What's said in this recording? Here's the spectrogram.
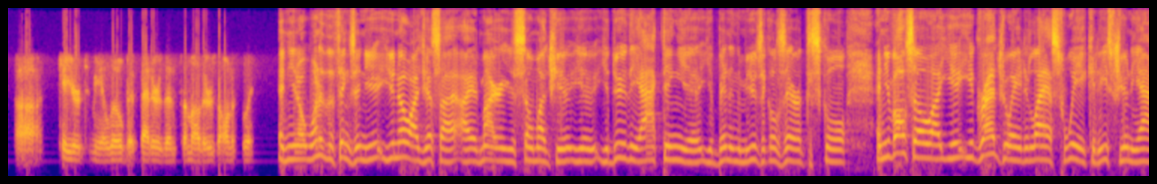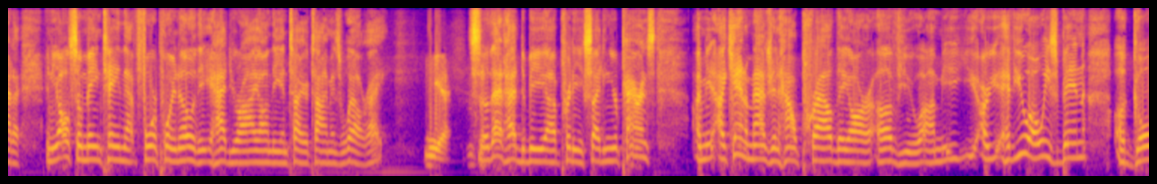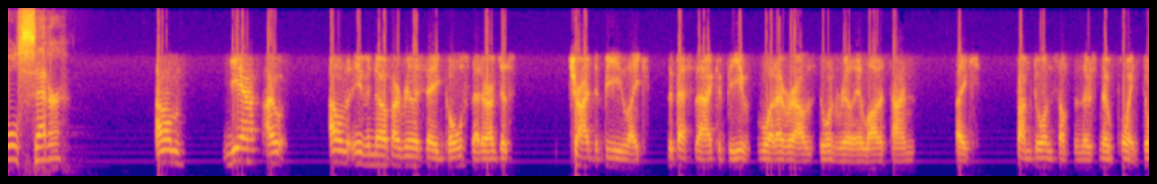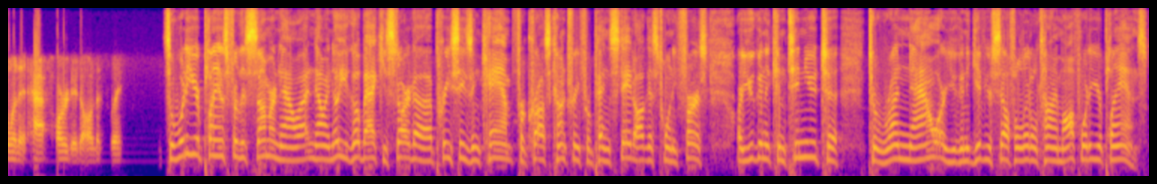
uh, catered to me a little bit better than some others, honestly. And you know, one of the things, and you you know, I just I, I admire you so much. You you you do the acting. You you've been in the musicals there at the school, and you've also uh, you you graduated last week at East Juniata, and you also maintained that 4.0 that you had your eye on the entire time as well, right? Yeah. So that had to be uh, pretty exciting. Your parents. I mean, I can't imagine how proud they are of you. Um, you, are you, have you always been a goal setter? Um, yeah, I, I don't even know if I really say goal setter. I've just tried to be like the best that I could be, whatever I was doing. Really, a lot of times, like if I'm doing something, there's no point doing it half-hearted. Honestly. So, what are your plans for this summer now? Uh, now, I know you go back, you start a preseason camp for cross country for Penn State August 21st. Are you going to continue to, to run now? Or are you going to give yourself a little time off? What are your plans?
